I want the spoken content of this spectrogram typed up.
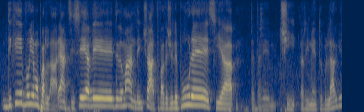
di che vogliamo parlare? Anzi, se avete domande in chat, fatecele pure, sia aspetta che ci rimetto più larghi,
